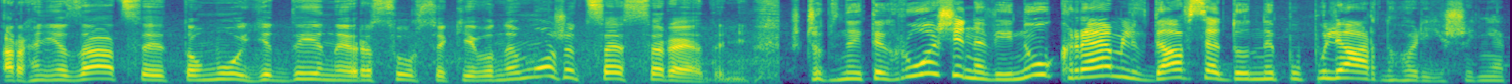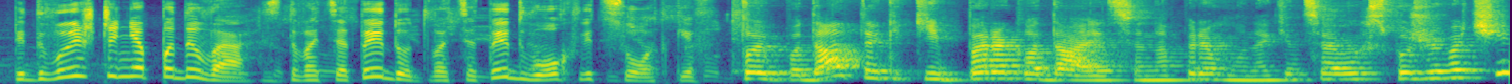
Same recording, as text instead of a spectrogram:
організації. Тому єдиний ресурс, який вони можуть, це всередині. Щоб знайти гроші на війну, Кремль вдався до непопулярного рішення підвищення ПДВ з 20 до 22 відсотків. Той податок, який перекладається напряму на кінцевих споживачів,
